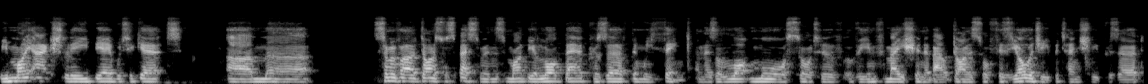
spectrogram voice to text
we might actually be able to get um, uh, some of our dinosaur specimens might be a lot better preserved than we think. And there's a lot more sort of, of the information about dinosaur physiology potentially preserved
